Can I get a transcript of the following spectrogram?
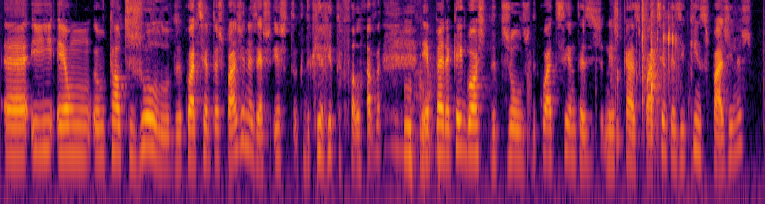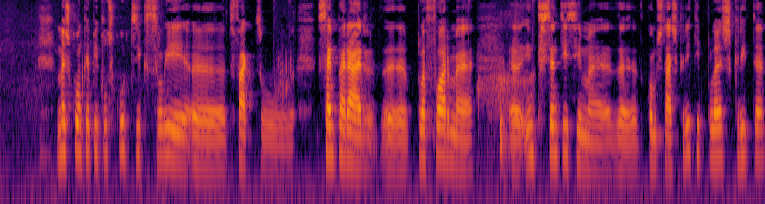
Uh, e é um, o tal tijolo de 400 páginas, este este de que a Rita falava, é para quem gosta de tijolos de 400, neste caso 415 páginas, mas com capítulos curtos e que se lê uh, de facto sem parar uh, pela forma uh, interessantíssima de, de, como está escrito e pela escrita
